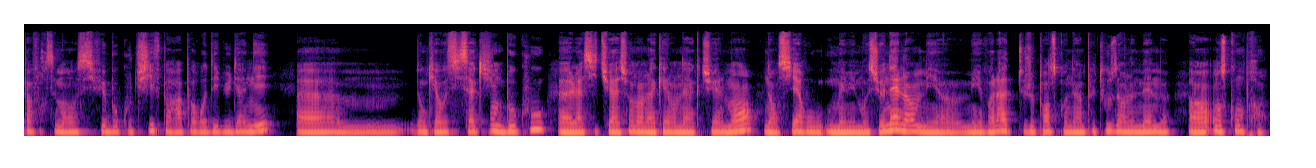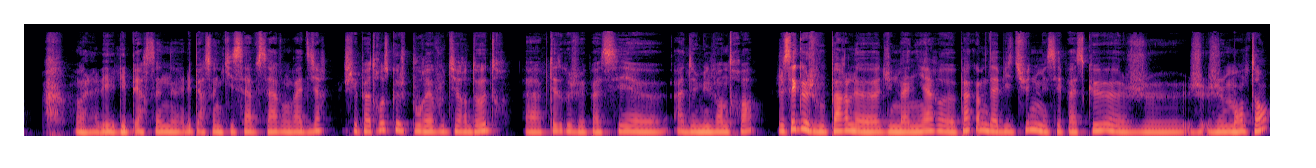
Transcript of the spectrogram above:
pas forcément aussi fait beaucoup de chiffres par rapport au début d'année. donc il y a aussi ça qui compte beaucoup, la situation dans laquelle on est actuellement, financière ou, même émotionnelle. Hein, mais, mais voilà, je pense qu'on est un peu tous dans le même... on se comprend. voilà, les, personnes, les personnes qui savent savent, on va dire. Je sais pas trop ce que je pourrais vous dire d'autre. Peut-être que je vais passer à 2023. Je sais que je vous parle euh, d'une manière euh, pas comme d'habitude, mais c'est parce que euh, je, je, m'entends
